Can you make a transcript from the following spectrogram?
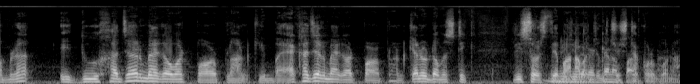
আমরা এই দু হাজার মেগাওয়াট পাওয়ার প্লান্ট কিংবা এক হাজার মেগাওয়াট পাওয়ার প্লান্ট কেন ডোমেস্টিক রিসোর্স দিয়ে বানাবার জন্য চেষ্টা করব না?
